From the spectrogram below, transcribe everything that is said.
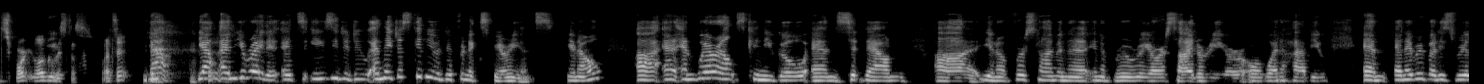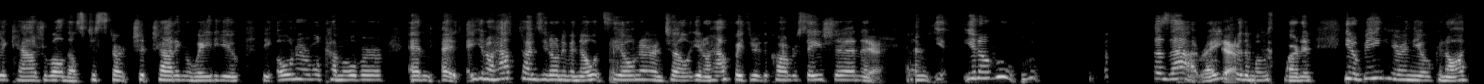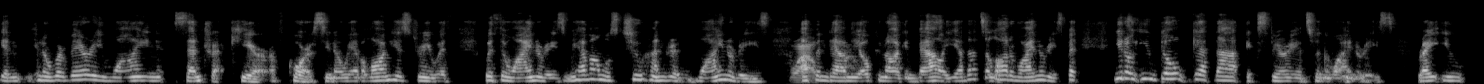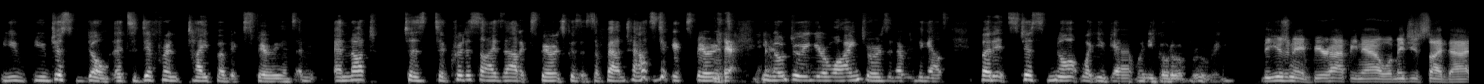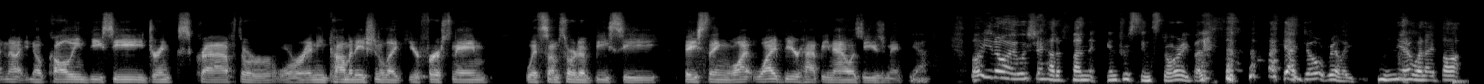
support your local business. That's it. Yeah, yeah, and you're right. It, it's easy to do, and they just give you a different experience. You know, uh, and, and, where else can you go and sit down, uh, you know, first time in a, in a brewery or a cidery or, or what have you. And, and everybody's really casual. They'll just start chit chatting away to you. The owner will come over and, uh, you know, half times you don't even know it's the owner until, you know, halfway through the conversation. And, yeah. and you know, who, who does that, right? Yeah. For the most part. And, you know, being here in the Okanagan, you know, we're very wine centric here, of course. You know, we have a long history with with the wineries. We have almost 200 wineries wow. up and down the Okanagan Valley. Yeah, that's a lot of wineries. But, you know, you don't get that experience from the wineries, right? You you you just don't. It's a different type of experience. And and not to, to criticize that experience because it's a fantastic experience, Yeah. you know, doing your wine tours and everything else. But it's just not what you get when you go to a brewery. The username Beer Happy Now. What made you decide that? Not you know calling BC Drinks Craft or or any combination of like your first name with some sort of BC based thing. Why why Beer Happy Now as a username? Yeah. Well, you know, I wish I had a fun, interesting story, but I don't really. You know, when I thought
